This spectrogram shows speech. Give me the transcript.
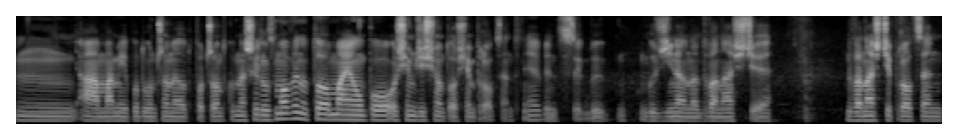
mm, a mam je podłączone od początku naszej rozmowy, no to mają po 88%, nie? więc jakby godzina na 12, 12%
